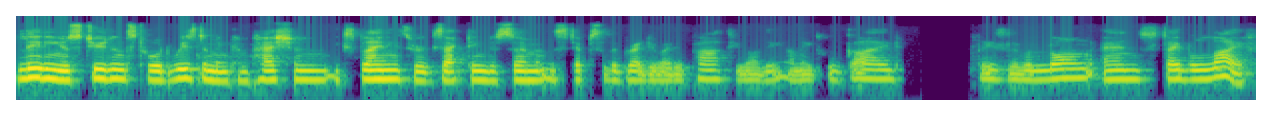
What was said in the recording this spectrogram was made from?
leading your students toward wisdom and compassion, explaining through exacting discernment the steps of the graduated path. You are the unequal guide. Please live a long and stable life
